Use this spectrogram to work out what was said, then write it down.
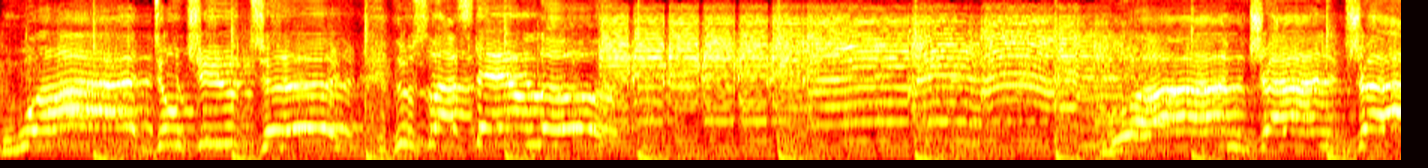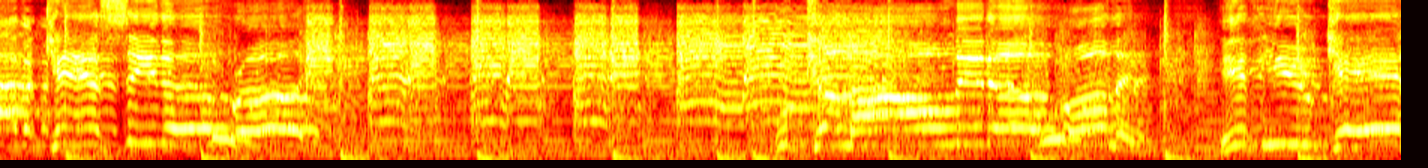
Why don't you turn those lights down low? I'm trying to drive, I can't see the road. Well, come on, little woman, if you care.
